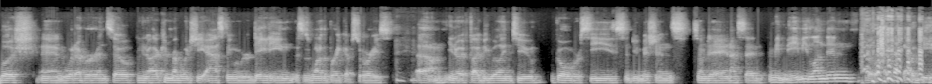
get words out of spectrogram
bush and whatever. And so, you know, I can remember when she asked me when we were dating, this is one of the breakup stories, mm-hmm. um, you know, if I'd be willing to go overseas and do missions someday. And I said, I mean, maybe London, that would be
